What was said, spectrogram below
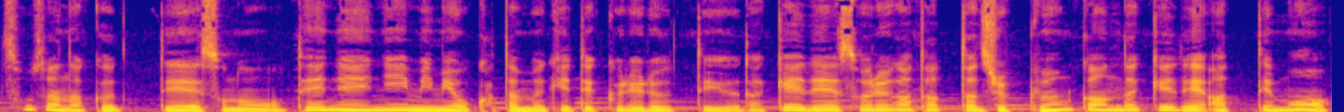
そうじゃなくってその丁寧に耳を傾けてくれるっていうだけでそれがたった10分間だけであっても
